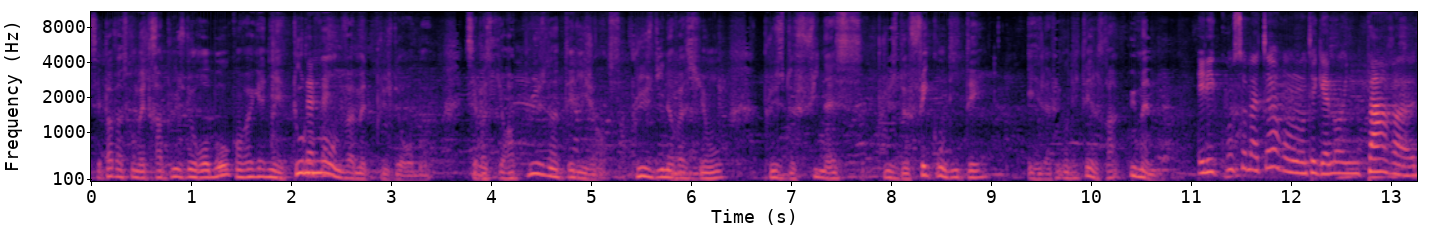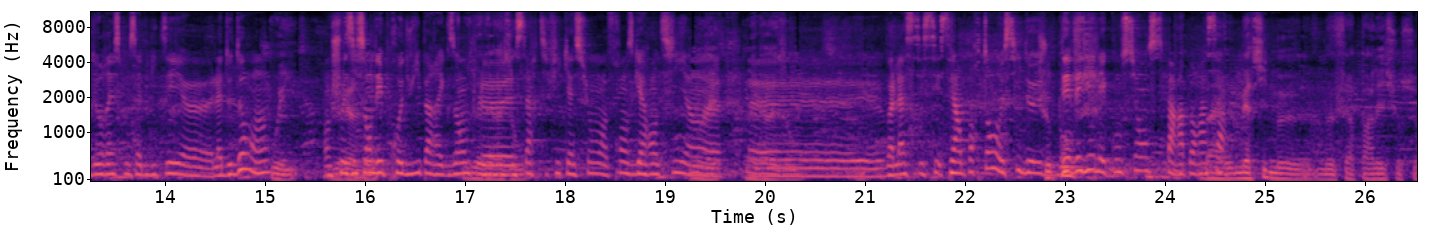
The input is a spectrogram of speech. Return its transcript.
C'est pas parce qu'on mettra plus de robots qu'on va gagner. Tout le monde va mettre plus de robots. C'est parce qu'il y aura plus d'intelligence, plus d'innovation, plus de finesse, plus de fécondité. Et la fécondité, elle sera humaine. Et les consommateurs ont également une part euh, de responsabilité euh, là-dedans. hein. Oui. En choisissant des produits, par exemple, euh, certification France Garantie. hein, euh, voilà, c'est- important aussi d'éveiller les consciences par rapport à Bah, ça. Merci de me, faire parler sur ce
